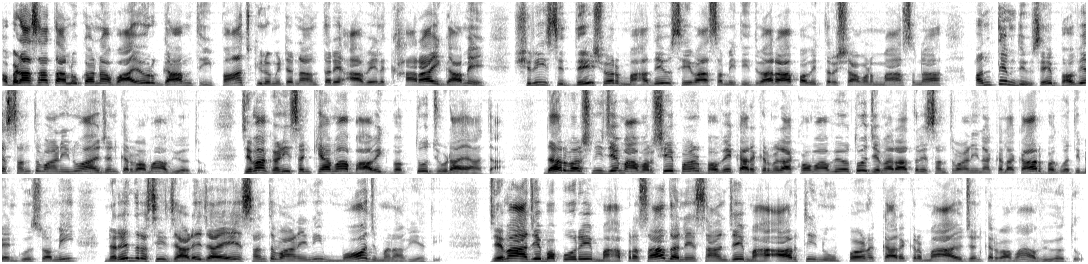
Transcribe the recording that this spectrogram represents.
અબડાસા તાલુકાના વાયોર ગામથી પાંચ કિલોમીટરના અંતરે આવેલ ખારાઈ ગામે શ્રી સિદ્ધેશ્વર મહાદેવ સેવા સમિતિ દ્વારા પવિત્ર શ્રાવણ માસના અંતિમ દિવસે ભવ્ય સંતવાણીનું આયોજન કરવામાં આવ્યું હતું, જેમાં ઘણી સંખ્યામાં ભાવિક ભક્તો જોડાયા હતા. દર વર્ષની જેમ આ વર્ષે પણ ભવ્ય કાર્યક્રમ રાખવામાં આવ્યો હતો, જેમાં રાત્રે સંતવાણીના કલાકાર ભગવતીબેન ગોસ્વામી, નરેન્દ્રસિંહ જાડેજાએ સંતવાણીની મોજ મનાવી હતી. જેમાં આજે બપોરે મહાપ્રસાદ અને સાંજે મહાઆરતીનું પણ કાર્યક્રમમાં આયોજન કરવામાં આવ્યું હતું.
